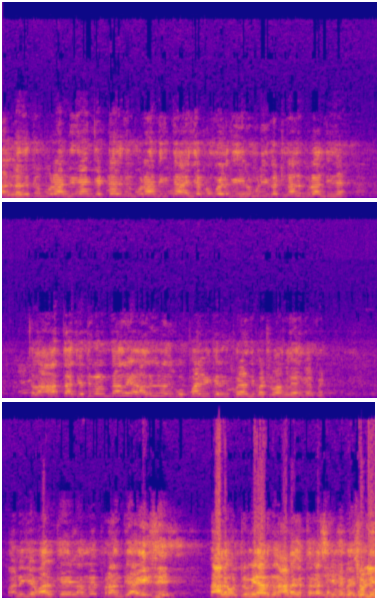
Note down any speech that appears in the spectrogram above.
நல்லதுக்கு புறாந்தி தான் ஐயப்பன் கோயிலுக்கு இருமுடி கட்டினாலும் தான். சில ஆத்தா செத்து கிடந்தாலும் அழுகுறதுக்கு ஒப்பாரி வைக்கிறதுக்கு பிராந்தி பாட்டு வாங்கலையான்னு கேட்பேன். மனுஷ வாழ்க்கை எல்லாமே பிராந்தி ஆயிடுச்சு. நாளை ஒற்றுமையா இருந்து நாடகத்தை ரசிக்கணும் போய் சொல்லி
